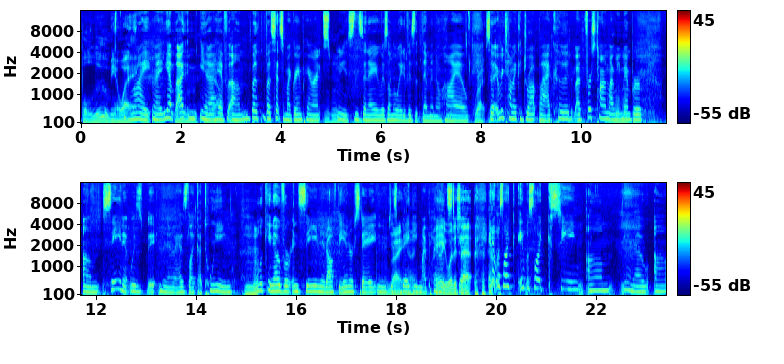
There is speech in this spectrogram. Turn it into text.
blew me away. Right, right. Yeah, I, you know, I Mm, yeah. Mm-hmm. have um, both both sets of my grandparents. You know, Cincinnati was on the way to visit them in Ohio. Right. So every time I could drop by, I could. Uh, first time I remember um, seeing it was, you know, as like a tween, looking over and seeing it off the interstate and just Mm-hmm. Right, begging right. my parents. Hey, what to is that? and it was like it was like seeing, um, you know, uh,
